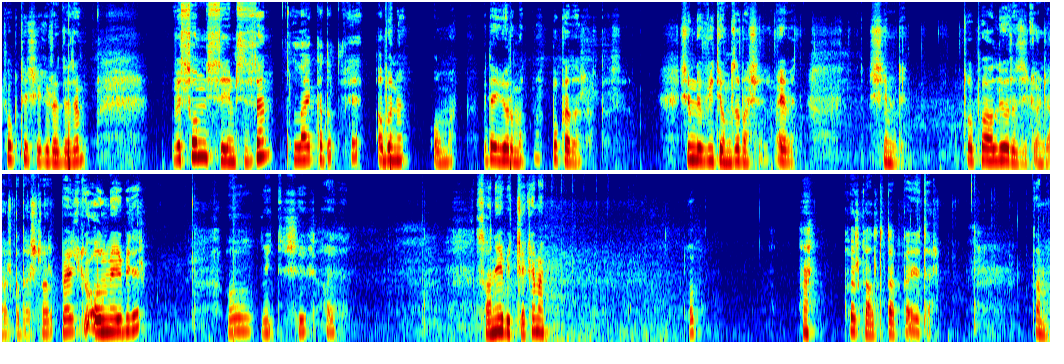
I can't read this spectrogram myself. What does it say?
Çok teşekkür ederim. Ve son isteğim sizden like atıp ve abone olmak. Bir de yorum atmak. Bu kadar arkadaşlar. Şimdi videomuza başlayalım. Evet. Şimdi topu alıyoruz ilk önce arkadaşlar. Belki olmayabilir. O bit şey. Saniye bitecek hemen. Hop. Heh. 46 dakika yeter. Tamam.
